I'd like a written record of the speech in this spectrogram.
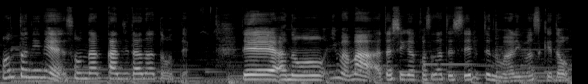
本当にね、そんな感じだなと思って。で、あの、今まあ私が子育てしてるっていうのもありますけど、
